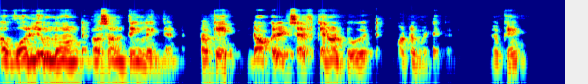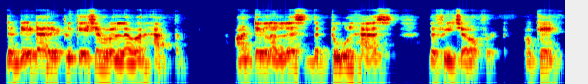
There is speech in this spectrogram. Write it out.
a volume mount or something like that. Okay? Docker itself cannot do it automatically. Okay? The data replication will never happen until unless the tool has the feature of it. Okay?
